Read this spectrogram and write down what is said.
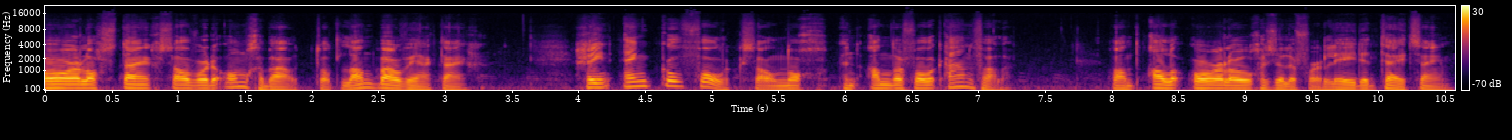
oorlogstuig zal worden omgebouwd tot landbouwwerktuigen. Geen enkel volk zal nog een ander volk aanvallen, want alle oorlogen zullen verleden tijd zijn.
